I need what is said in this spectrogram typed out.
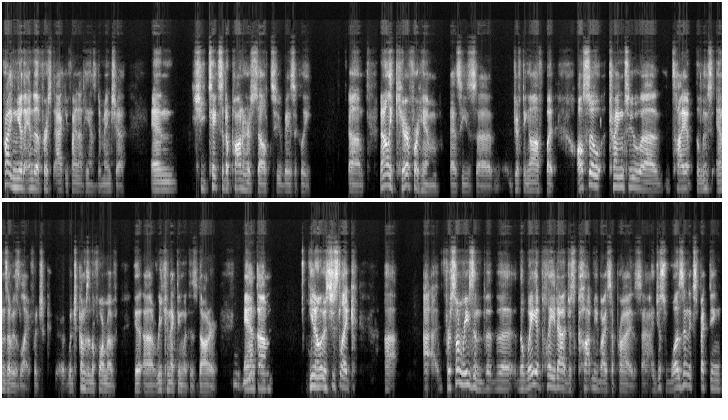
probably near the end of the first act, you find out he has dementia, and she takes it upon herself to basically um, not only care for him as he's uh, drifting off, but also trying to uh, tie up the loose ends of his life, which which comes in the form of uh, reconnecting with his daughter. Mm-hmm. And um, you know, it was just like uh, for some reason the the the way it played out just caught me by surprise. I just wasn't expecting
